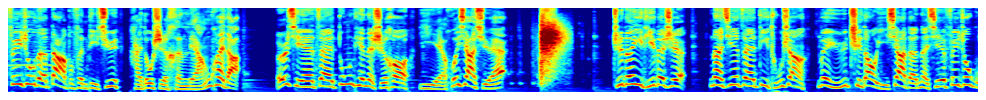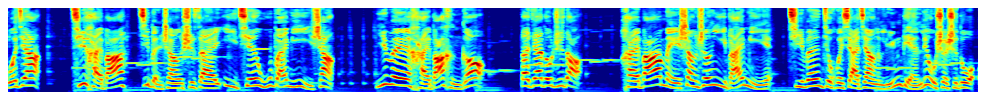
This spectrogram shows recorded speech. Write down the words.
非洲的大部分地区还都是很凉快的，而且在冬天的时候也会下雪。值得一提的是，那些在地图上位于赤道以下的那些非洲国家，其海拔基本上是在一千五百米以上，因为海拔很高。大家都知道。海拔每上升一百米，气温就会下降零点六摄氏度，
